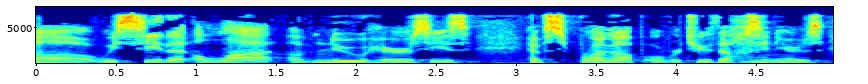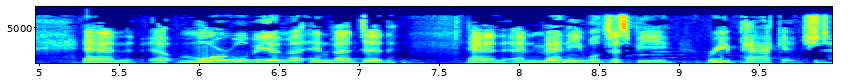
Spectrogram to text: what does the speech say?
uh, we see that a lot of new heresies have sprung up over 2,000 years, and uh, more will be invented, and, and many will just be repackaged.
